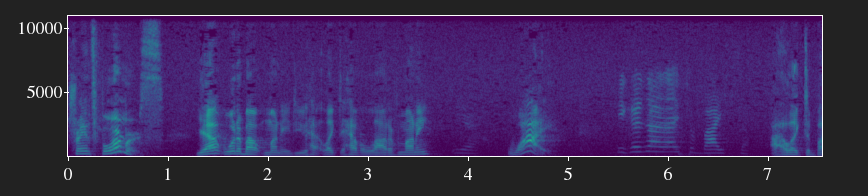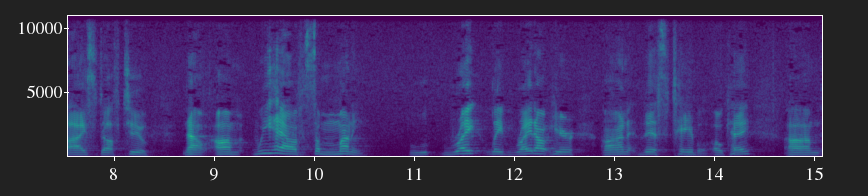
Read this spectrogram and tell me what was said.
Transformers. Yeah. What about money? Do you ha- like to have a lot of money? Yeah. Why? Because I like to buy stuff. I like to buy stuff too. Now, um, we have some money right laid right out here on this table. Okay, um,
